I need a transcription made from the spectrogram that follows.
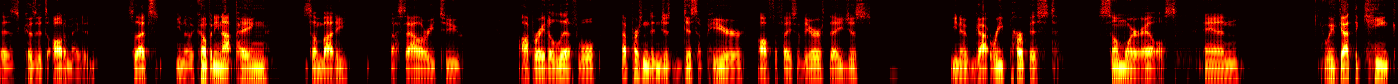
as because it's automated. So that's you know the company not paying somebody a salary to operate a lift. Well, that person didn't just disappear off the face of the earth. They just you know got repurposed somewhere else, and we've got the kink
